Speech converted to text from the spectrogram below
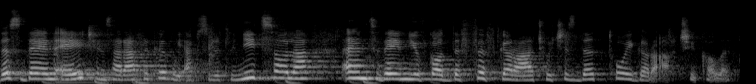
this day and age in South Africa, we absolutely need solar. And then you've got the fifth garage, which is the toy garage, you call it.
